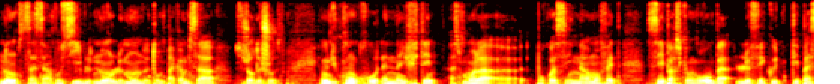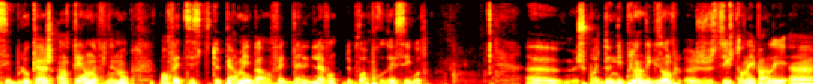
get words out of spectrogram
non, ça c'est impossible, non, le monde ne tourne pas comme ça, ce genre de choses. Donc du coup, en gros, la naïveté, à ce moment-là, pourquoi c'est une arme en fait C'est parce qu'en gros, bah, le fait que tu pas ces blocages internes finalement, bah, en fait, c'est ce qui te permet bah, en fait, d'aller de l'avant, de pouvoir progresser ou autre. Euh, je pourrais te donner plein d'exemples. Euh, je sais que je t'en ai parlé. euh,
